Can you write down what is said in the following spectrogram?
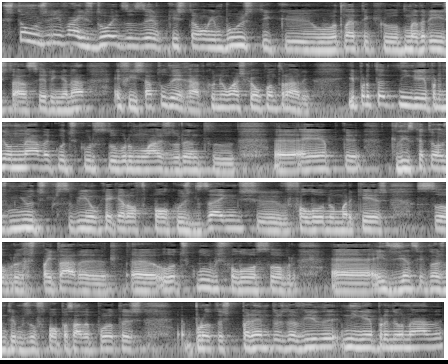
estão os rivais doidos a dizer que isto é um embuste e que o Atlético de Madrid está a ser enganado, enfim, está tudo errado, quando eu acho que é o contrário. E portanto ninguém aprendeu nada com o discurso do Bruno Lage durante uh, a época, que disse que até os miúdos percebiam o que, é que era o futebol com os desenhos, uh, falou no Marquês sobre respeitar uh, outros clubes, falou sobre a exigência que nós metemos no futebol passada por outras, por outras parâmetros da vida, ninguém aprendeu nada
